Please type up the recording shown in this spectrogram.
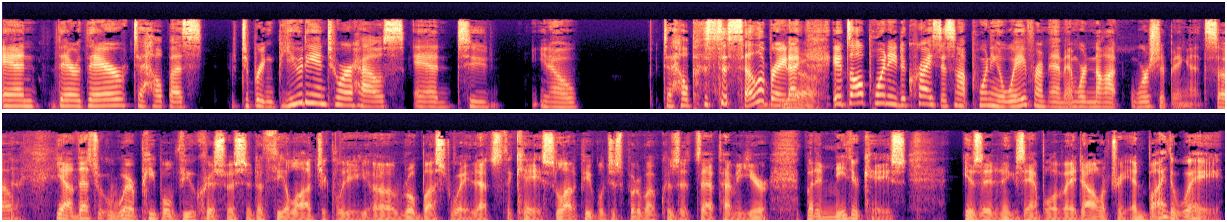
and they're there to help us to bring beauty into our house and to, you know, to help us to celebrate. Yeah. I, it's all pointing to Christ. It's not pointing away from Him, and we're not worshiping it. So, yeah, yeah that's where people view Christmas in a theologically uh, robust way. That's the case. A lot of people just put them up because it's that time of year, but in neither case is it an example of idolatry. And by the way,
